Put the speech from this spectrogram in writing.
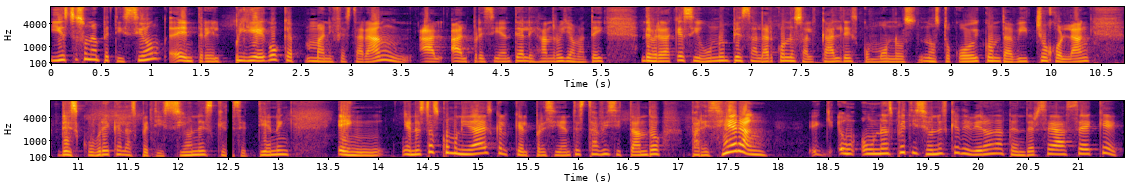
Y esta es una petición entre el pliego que manifestarán al, al, presidente Alejandro Yamatei. De verdad que si uno empieza a hablar con los alcaldes, como nos, nos tocó hoy con David Chojolán, descubre que las peticiones que se tienen en, en estas comunidades que que el presidente está visitando parecieran eh, unas peticiones que debieron atenderse hace, ¿qué?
